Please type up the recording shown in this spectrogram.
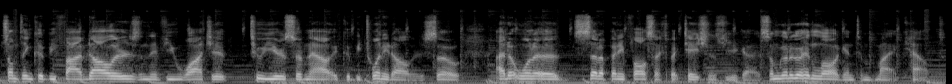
something could be $5, and if you watch it two years from now, it could be $20. So I don't want to set up any false expectations for you guys. So I'm going to go ahead and log into my account.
